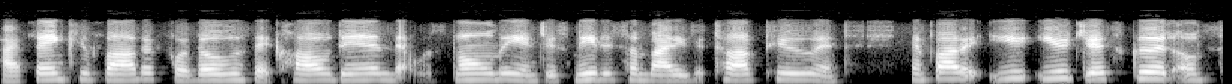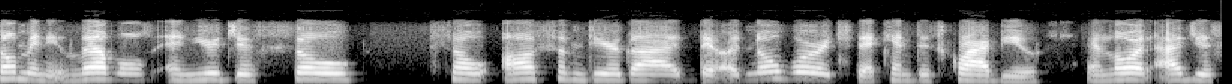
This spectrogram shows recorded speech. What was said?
I thank you, Father, for those that called in that was lonely and just needed somebody to talk to. And and Father, you you're just good on so many levels, and you're just so so awesome, dear God. There are no words that can describe you. And Lord, I just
